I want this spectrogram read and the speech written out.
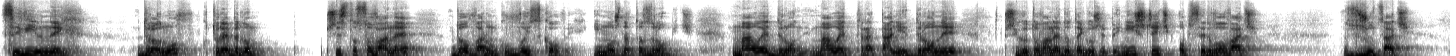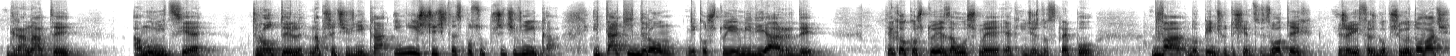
cywilnych dronów, które będą przystosowane do warunków wojskowych. I można to zrobić. Małe drony, małe, tanie drony przygotowane do tego, żeby niszczyć, obserwować, zrzucać granaty, amunicję, trotyl na przeciwnika i niszczyć w ten sposób przeciwnika. I taki dron nie kosztuje miliardy, tylko kosztuje, załóżmy, jak idziesz do sklepu, 2 do 5 tysięcy złotych. Jeżeli chcesz go przygotować,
